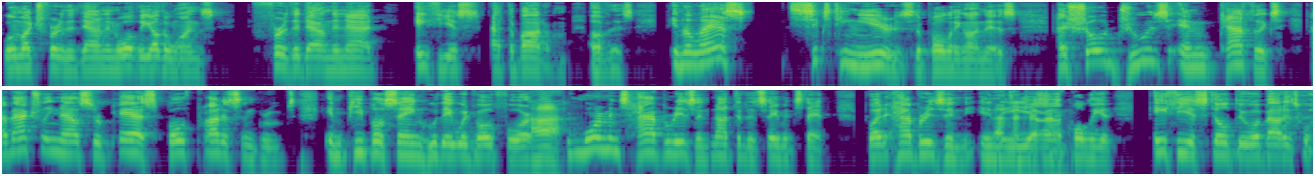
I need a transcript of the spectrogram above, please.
were much further down, and all the other ones further down than that atheists at the bottom of this. In the last 16 years, the polling on this has showed Jews and Catholics have actually now surpassed both Protestant groups in people saying who they would vote for. Ah. Mormons have risen, not to the same extent, but have risen in That's the uh, polling. Atheists still do about as well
